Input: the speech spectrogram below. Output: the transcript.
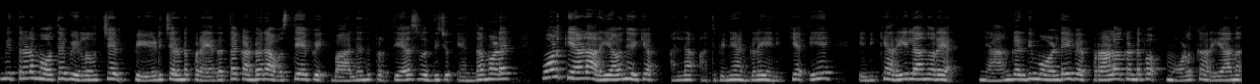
മിത്രയുടെ മുഖത്തെ വിളർച്ച പേടിച്ചവരുടെ പ്രേതത്തെ കണ്ട ഒരു അവസ്ഥയായിപ്പോയി. ബാലനത് പ്രത്യേകം ശ്രദ്ധിച്ചു. എന്താ മോളെ? മോൾക്ക് ഇയാൾ അറിയാവുന്ന ചോദിക്കാം. അല്ല അത് പിന്നെ അങ്കിളെ എനിക്ക് ഏ എനിക്കറിയില്ല എന്ന് പറയാം. ഞാൻ കരുതി മോളുടെ ഈ വെപ്രാളമൊക്കെ കണ്ടപ്പോൾ മോൾക്ക് അറിയാന്ന്.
